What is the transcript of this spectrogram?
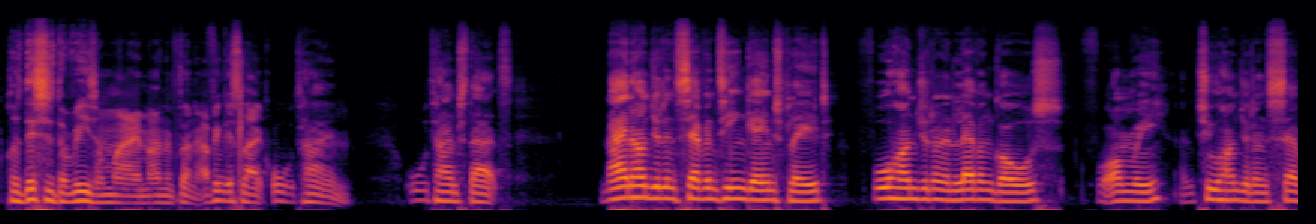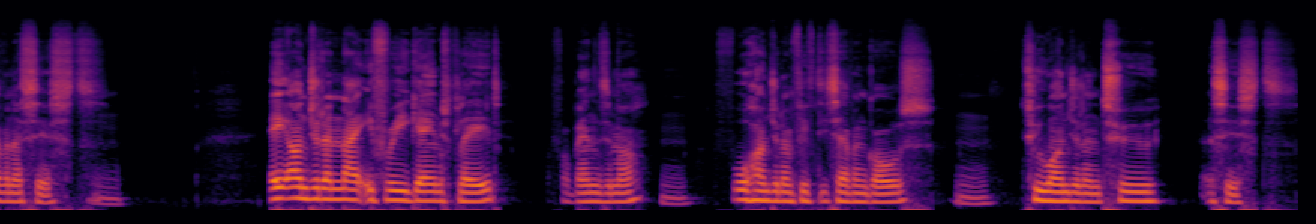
because this is the reason why man have done it. I think it's like all time, all time stats: 917 games played, 411 goals for Omri, and 207 assists. Mm. 893 games played for Benzema, Mm. 457 goals, Mm. 202 assists.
